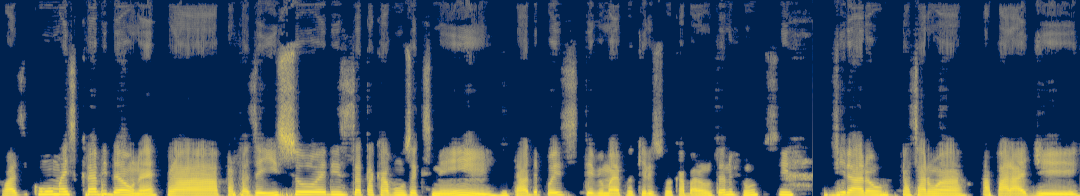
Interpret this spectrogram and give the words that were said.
quase como uma escravidão, né? Para fazer isso, eles atacavam os X-Men e tal. Depois teve uma época que eles acabaram lutando juntos e viraram, passaram a, a parar de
